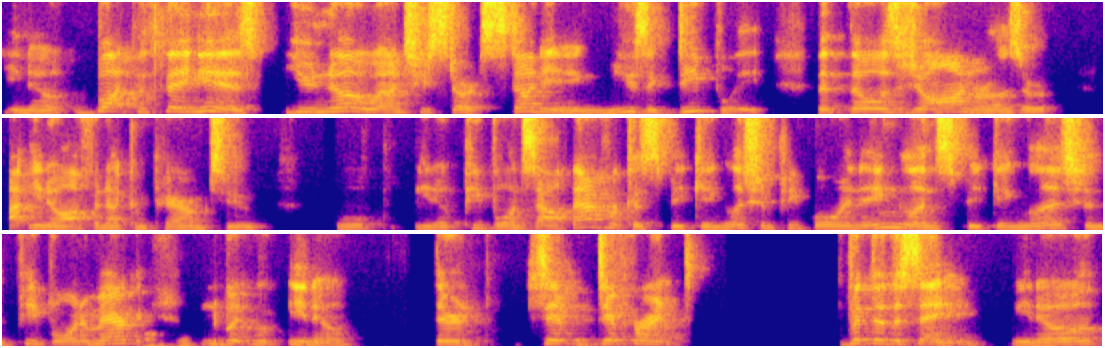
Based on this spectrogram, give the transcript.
you know, but the thing is, you know, once you start studying music deeply, that those genres are, you know, often I compare them to, well, you know, people in South Africa speak English and people in England speak English and people in America, totally. but you know, they're di- different but they're the same you know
